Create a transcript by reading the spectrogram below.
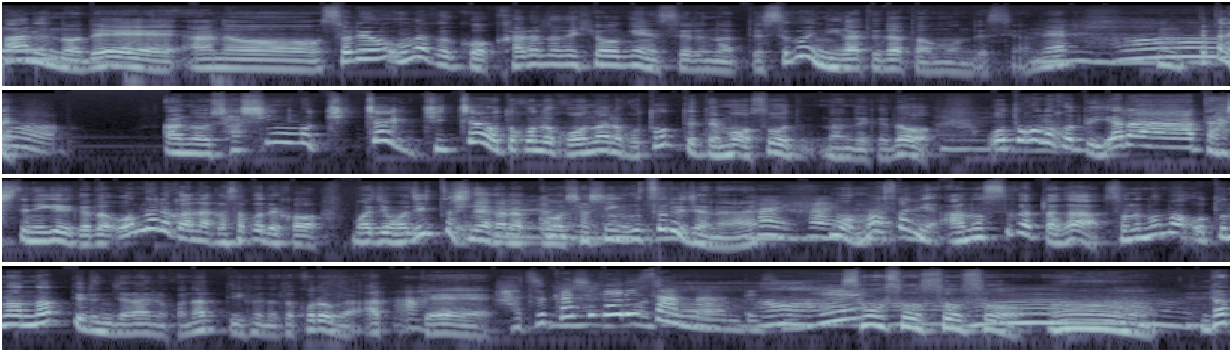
あるのであのそれをうまくこう体で表現するのってすごい苦手だと思うんですよね。やっぱねあの写真をちっちゃいちっちゃい男の子女の子撮っててもそうなんだけど、男の子ってやだーって走って逃げるけど女の子はなんかそこでこうもじもじっとしながらこう写真写るじゃない、もうまさにあの姿がそのまま大人になってるんじゃないのかなっていうふうなところがあって。恥ずかしがりさんなんですね。そうそうそうそう、うん。うん、だ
